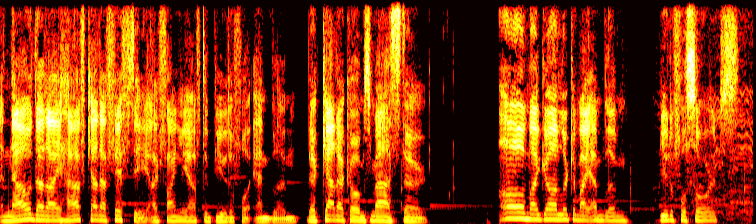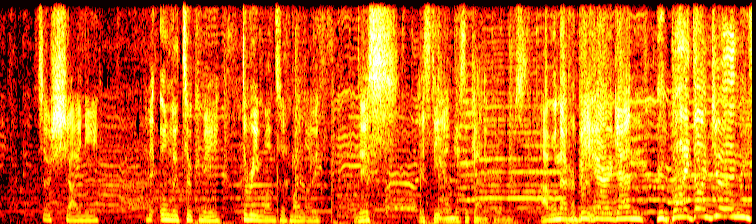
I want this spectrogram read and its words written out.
And now that I have Cata 50, I finally have the beautiful emblem. The Catacombs Master. Oh my god, look at my emblem. Beautiful swords. So shiny. And it only took me three months of my life. This is the end of the catacombs. I will never be here again. Goodbye, dungeons!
